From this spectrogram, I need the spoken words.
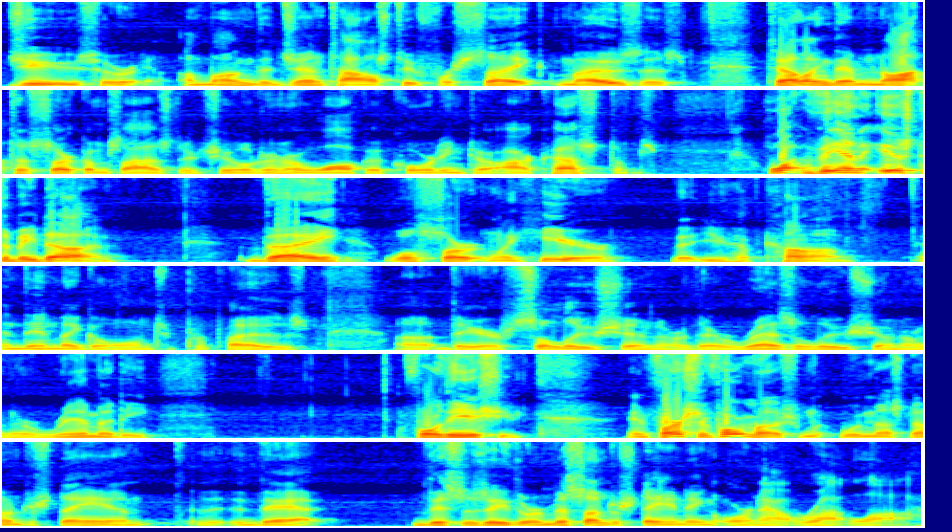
Jews who are among the Gentiles to forsake Moses, telling them not to circumcise their children or walk according to our customs. What then is to be done? They will certainly hear that you have come. And then they go on to propose uh, their solution or their resolution or their remedy for the issue. And first and foremost, we must understand that this is either a misunderstanding or an outright lie,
